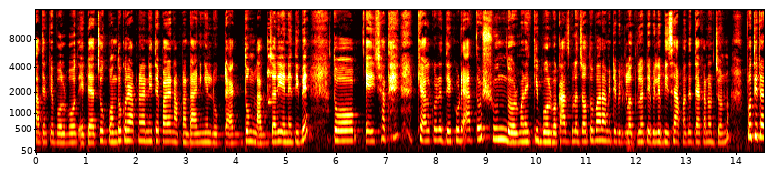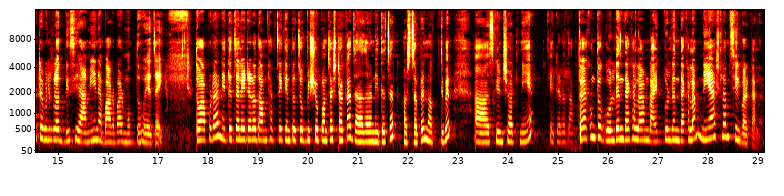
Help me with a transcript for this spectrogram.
তাদেরকে বলব এটা চোখ বন্ধ করে আপনারা নিতে পারেন আপনার ডাইনিংয়ের লুকটা একদম লাক্সারি এনে দিবে। তো এই সাথে খেয়াল করে দেখুন এত সুন্দর মানে কি বলব কাজগুলো যতবার আমি টেবিল ক্লথগুলো টেবিলে বিছে আপনাদের দেখানোর জন্য প্রতিটা টেবিল ক্লথ বেশি আমি না বারবার মুক্ত হয়ে যাই। তো আপনারা নিতে চাইলে এটারও দাম থাকছে কিন্তু চব্বিশশো পঞ্চাশ টাকা। যারা যারা নিতে চান, হোয়াটসঅ্যাপে নক দেবেন। স্ক্রিনশট নিয়ে এটারও দাম। তো এখন তো গোল্ডেন দেখালাম লাইট গোল্ডেন দেখালাম, নিয়ে আসলাম সিলভার কালার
